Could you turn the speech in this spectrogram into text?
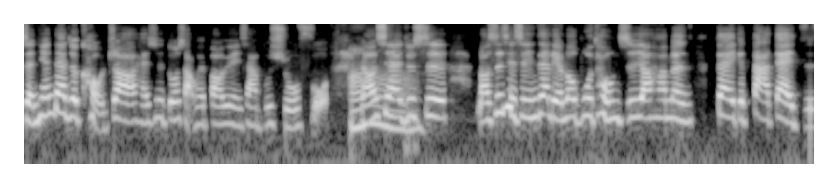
整天戴着口罩，还是多少会抱怨一下不舒服。然后现在就是老师其实已经在联络部通知，要他们带一个大袋子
